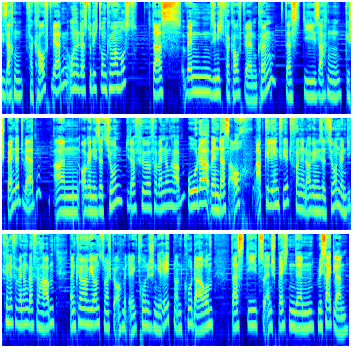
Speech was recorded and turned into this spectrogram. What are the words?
die Sachen verkauft werden, ohne dass du dich drum kümmern musst, dass wenn sie nicht verkauft werden können, dass die Sachen gespendet werden an Organisationen, die dafür Verwendung haben. Oder wenn das auch abgelehnt wird von den Organisationen, wenn die keine Verwendung dafür haben, dann kümmern wir uns zum Beispiel auch mit elektronischen Geräten und Co. darum, dass die zu entsprechenden Recyclern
